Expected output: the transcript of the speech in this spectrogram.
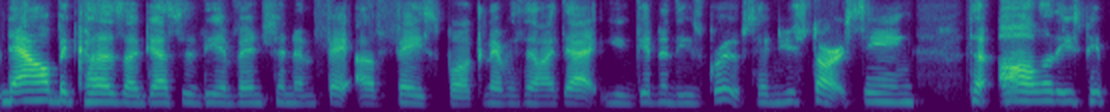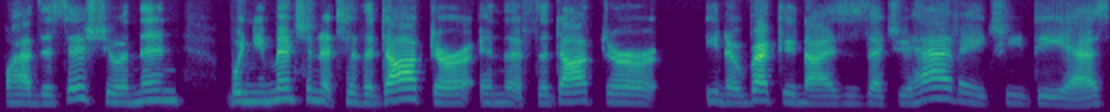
now, because I guess of the invention of, fa- of Facebook and everything like that, you get into these groups and you start seeing that all of these people have this issue. And then when you mention it to the doctor, and if the doctor, you know, recognizes that you have HEDS,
